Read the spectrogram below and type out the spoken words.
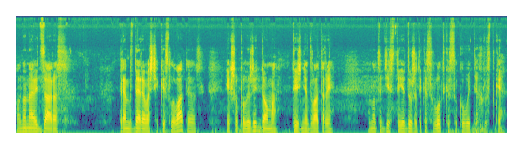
Воно навіть зараз прям з дерева ще кисловате. От, якщо полежить вдома тижня два-три, воно тоді стає дуже таке солодке, соковите, хрустке.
